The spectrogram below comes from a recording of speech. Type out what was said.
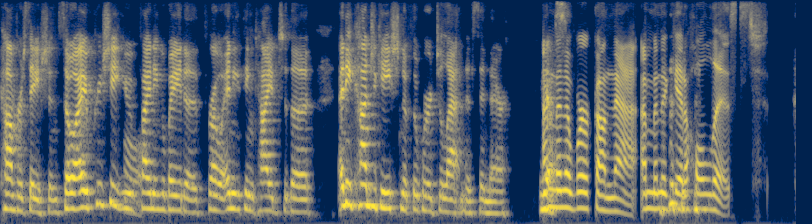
conversation. So I appreciate you oh. finding a way to throw anything tied to the any conjugation of the word gelatinous in there. Yes. I'm going to work on that. I'm going to get a whole list.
